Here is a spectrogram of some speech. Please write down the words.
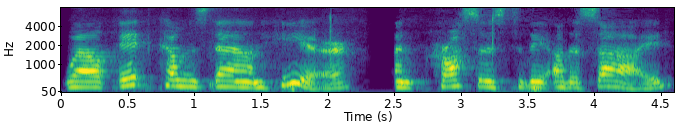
Well, it comes down here and crosses to the other side.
